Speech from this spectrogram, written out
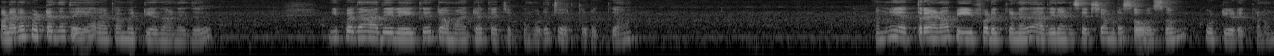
വളരെ പെട്ടെന്ന് തയ്യാറാക്കാൻ പറ്റിയതാണിത്. ഇനിയിപ്പോൾ ഇതാ അതിലേക്ക് ടൊമാറ്റോ കെച്ചപ്പും കൂടെ ചേർത്ത് കൊടുക്കുക. നമ്മൾ എത്രയാണോ ബീഫ് എടുക്കുന്നത് അതിനനുസരിച്ച് നമ്മുടെ സോസും കൂട്ടിയെടുക്കണം.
